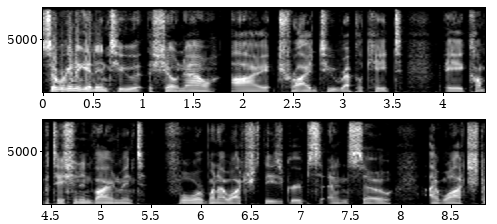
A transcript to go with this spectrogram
So we're going to get into the show now. I tried to replicate a competition environment for when I watched these groups. And so I watched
